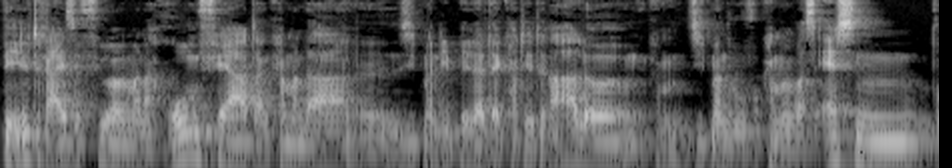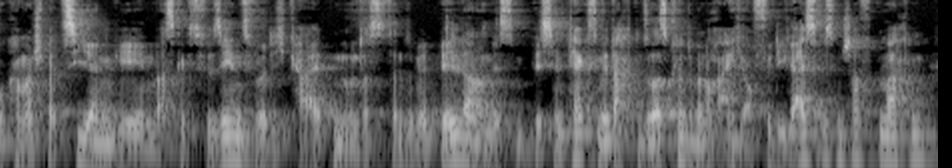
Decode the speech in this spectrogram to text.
Bildreiseführer, wenn man nach Rom fährt, dann kann man da, äh, sieht man die Bilder der Kathedrale und kann, sieht man, wo, wo kann man was essen, wo kann man spazieren gehen, was gibt's für Sehenswürdigkeiten und das ist dann so mit Bildern und ein bisschen Text. Wir dachten, sowas könnte man doch eigentlich auch für die Geistwissenschaften machen.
